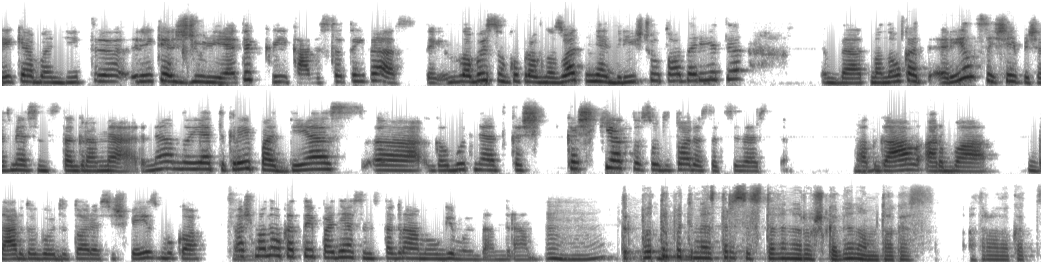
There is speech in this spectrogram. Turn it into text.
reikia bandyti, reikia žiūrėti, kai ką visą tai ves. Tai labai sunku prognozuoti, nedrįščiau to daryti, Bet manau, kad Reelsai šiaip iš esmės Instagrame, ar ne, nu jie tikrai padės uh, galbūt net kaž, kažkiek tos auditorijos atsivesti mhm. atgal arba dar daugiau auditorijos iš Facebooko. Aš manau, kad tai padės Instagram augimui bendram. Mhm. Po truputį mes tarsi su tavimi ir užkabinom tokias atrodo, kad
